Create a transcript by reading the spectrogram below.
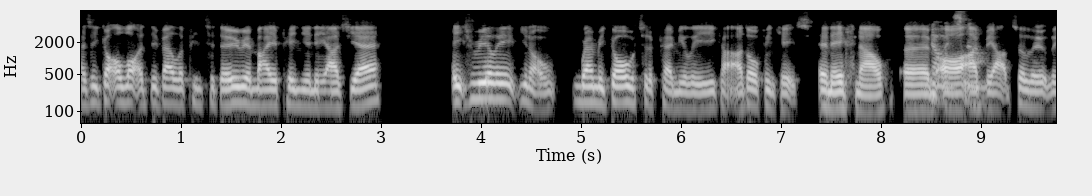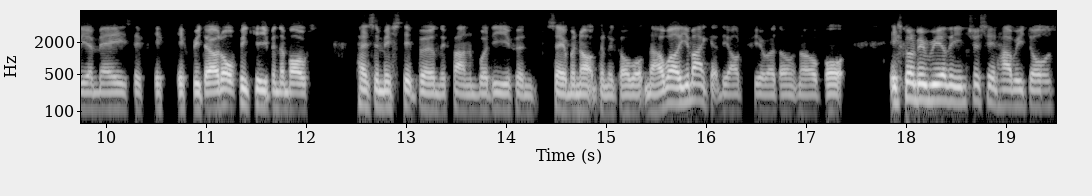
Has he got a lot of developing to do? In my opinion, he has. Yeah it's really, you know, when we go to the Premier League, I don't think it's an if now. Um, No, or I'd be absolutely amazed if, if, if we do. I don't think even the most pessimistic Burnley fan would even say we're not going to go up now. Well, you might get the odd few, I don't know. But it's going to be really interesting how he does,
